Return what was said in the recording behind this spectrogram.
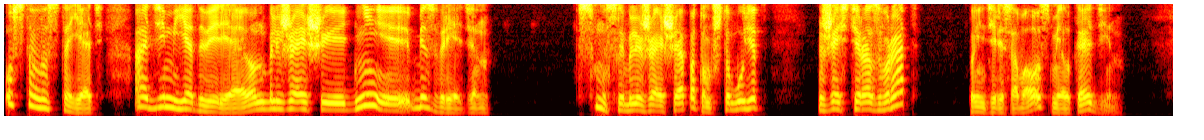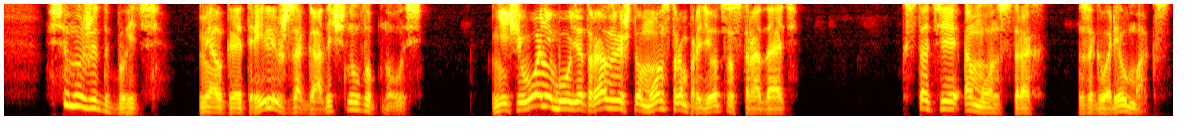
Устала стоять, а Диме я доверяю, он ближайшие дни безвреден». «В смысле ближайшие, а потом что будет? Жесть и разврат?» — поинтересовалась мелкая один. «Все может быть». Мелкая три лишь загадочно улыбнулась. «Ничего не будет, разве что монстрам придется страдать». «Кстати, о монстрах», — заговорил Макс.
